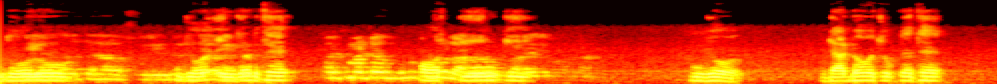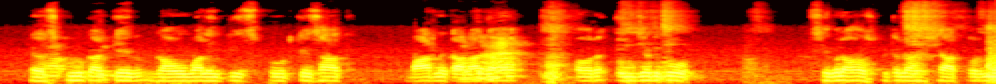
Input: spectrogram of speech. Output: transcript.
दो लोग जो इंजर्ड थे और तीन की जो डेड हो चुके थे। रेस्क्यू करके गाँव वाले की सपोर्ट के साथ बाहर निकाला गया और इंजर्ड को सिविल हॉस्पिटल होशियारपुर में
